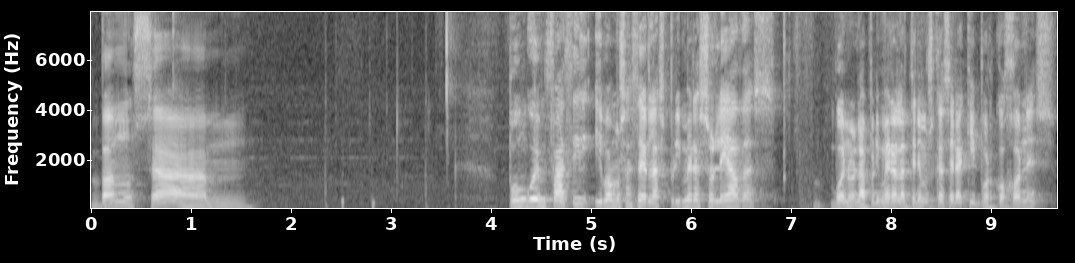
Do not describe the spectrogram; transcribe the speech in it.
vamos a... mm, Pongo en fácil y vamos a hacer las primeras oleadas. Bueno, la primera la tenemos que hacer aquí por cojones.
